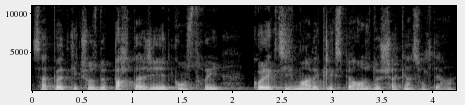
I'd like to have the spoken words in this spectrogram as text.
Ça peut être quelque chose de partagé et de construit collectivement avec l'expérience de chacun sur le terrain.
